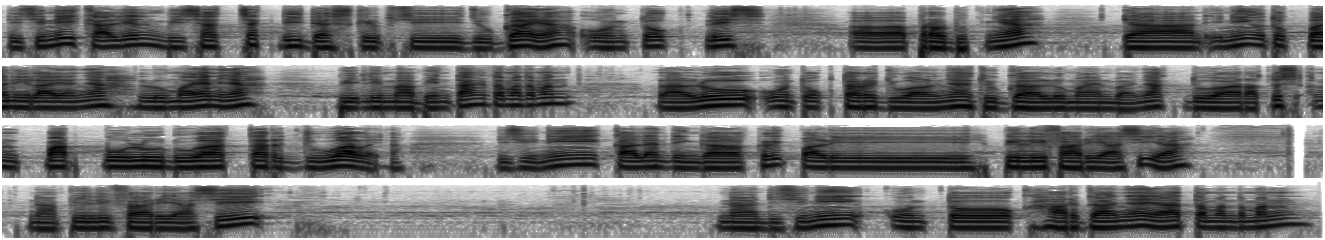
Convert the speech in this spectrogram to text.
di sini kalian bisa cek di deskripsi juga ya untuk list uh, produknya dan ini untuk penilaiannya lumayan ya 5 bintang teman-teman. Lalu untuk terjualnya juga lumayan banyak 242 terjual ya. Di sini kalian tinggal klik pilih pilih variasi ya. Nah, pilih variasi. Nah, di sini untuk harganya ya, teman-teman.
